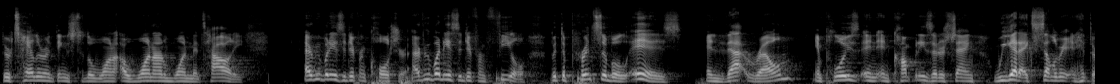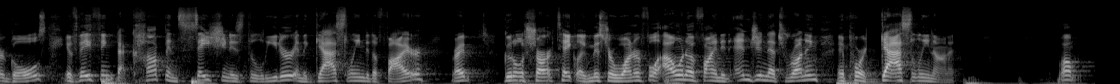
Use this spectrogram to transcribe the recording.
They're tailoring things to the one a one-on-one mentality. Everybody has a different culture. Everybody has a different feel. But the principle is in that realm, employees and, and companies that are saying we got to accelerate and hit their goals, if they think that compensation is the leader and the gasoline to the fire, right? Good old Shark Tank, like Mr. Wonderful. I want to find an engine that's running and pour gasoline on it. Well,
